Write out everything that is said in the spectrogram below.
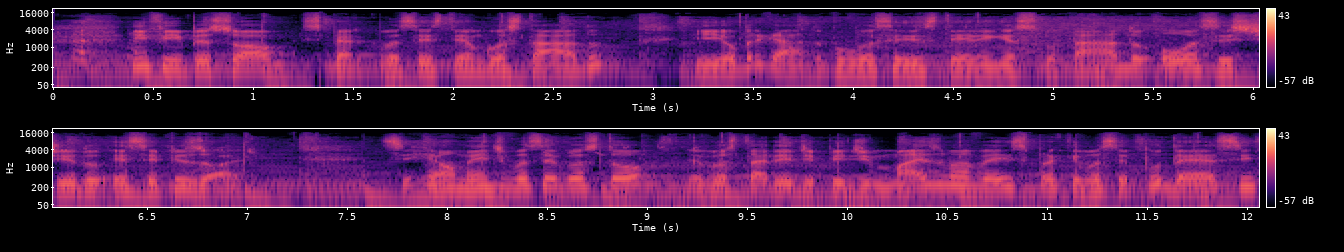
Enfim, pessoal, espero que vocês tenham gostado e obrigado por vocês terem escutado ou assistido esse episódio. Se realmente você gostou, eu gostaria de pedir mais uma vez para que você pudesse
